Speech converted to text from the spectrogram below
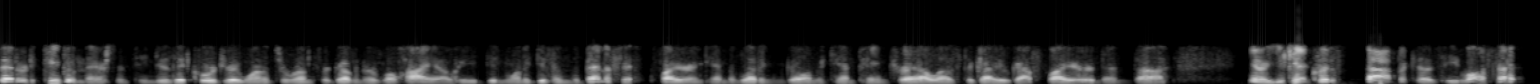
better to keep him there since he knew that Cordray wanted to run for governor of Ohio. He didn't want to give him the benefit of firing him and letting him go on the campaign trail as the guy who got fired. And uh, you know, you can't criticize that because he lost that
